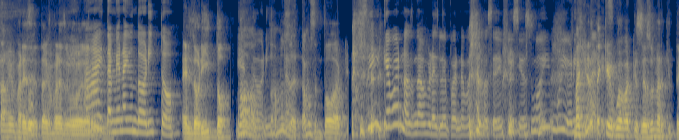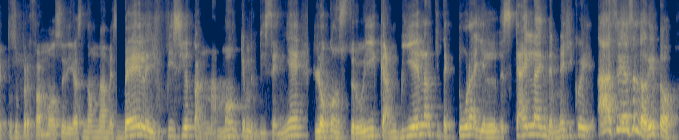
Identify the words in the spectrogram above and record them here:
También parece, también parece bóveda. Ah, y también hay un Dorito. El Dorito. No. Estamos, en todo aquí. Sí, qué buenos nombres le ponemos a los edificios. Muy, muy originales. Imagínate qué hueva que seas un arquitecto súper famoso y digas, no mames, ve el edificio tan mamón que me diseñé, lo construí, cambié la arquitectura y el skyline de México y, ah, sí, es el Dorito.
